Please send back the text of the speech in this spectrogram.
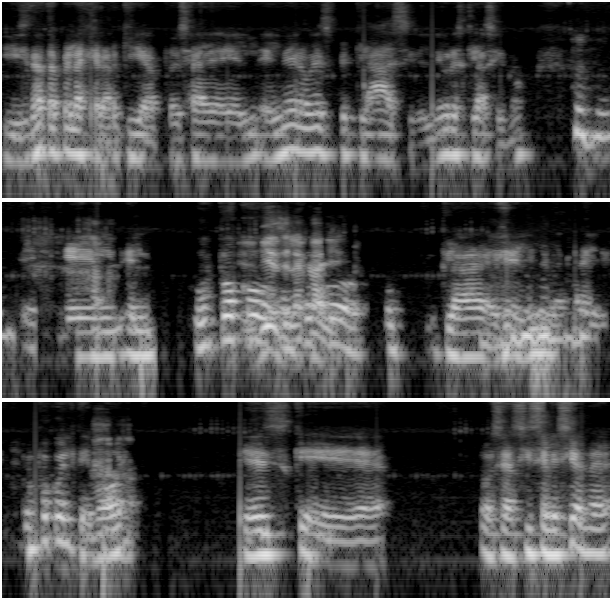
Y se nota la jerarquía, pues, o sea, el, el, negro es clase, el negro es clase, ¿no? el, el, un poco... El de la calle. Claro, un poco el temor es que o sea, si se lesiona,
